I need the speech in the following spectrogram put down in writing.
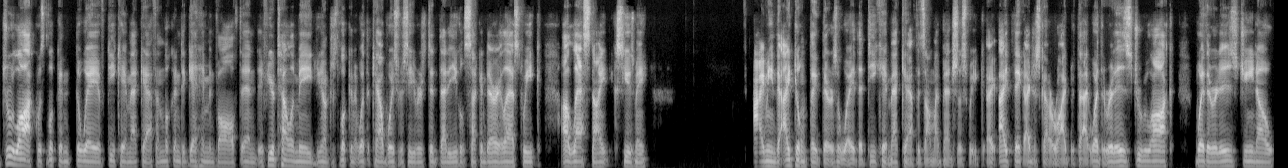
Drew Lock was looking the way of DK Metcalf and looking to get him involved. And if you're telling me, you know, just looking at what the Cowboys receivers did that Eagles secondary last week, uh, last night, excuse me. I mean, I don't think there's a way that DK Metcalf is on my bench this week. I, I think I just got to ride with that. Whether it is Drew Lock, whether it is Geno,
